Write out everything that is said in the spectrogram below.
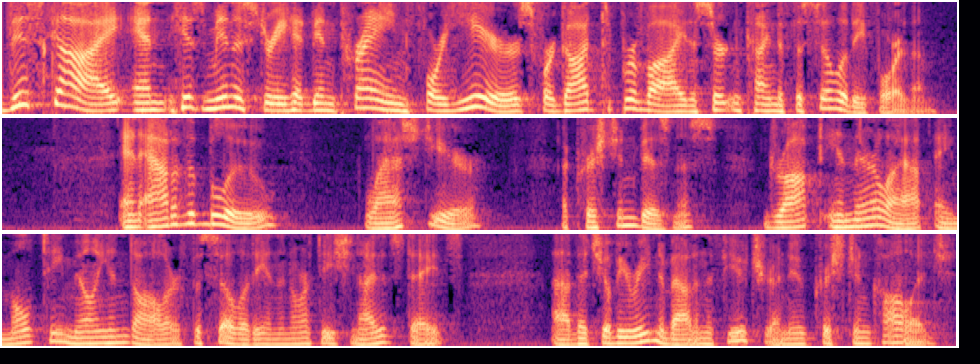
This guy and his ministry had been praying for years for God to provide a certain kind of facility for them. And out of the blue, last year, a Christian business dropped in their lap a multi million dollar facility in the Northeast United States uh, that you'll be reading about in the future, a new Christian college.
